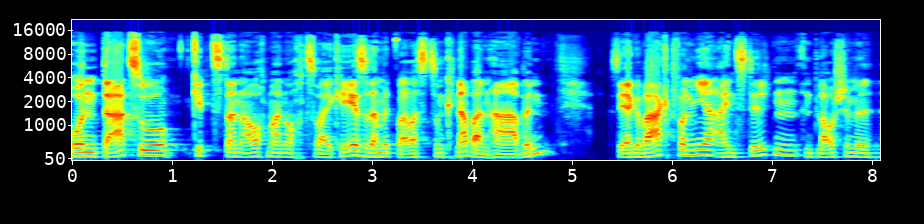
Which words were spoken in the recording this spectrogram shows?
Und dazu gibt's dann auch mal noch zwei Käse, damit wir was zum Knabbern haben. Sehr gewagt von mir, ein Stilton, ein Blauschimmel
